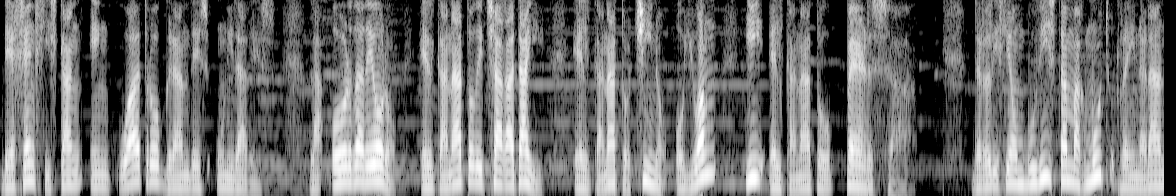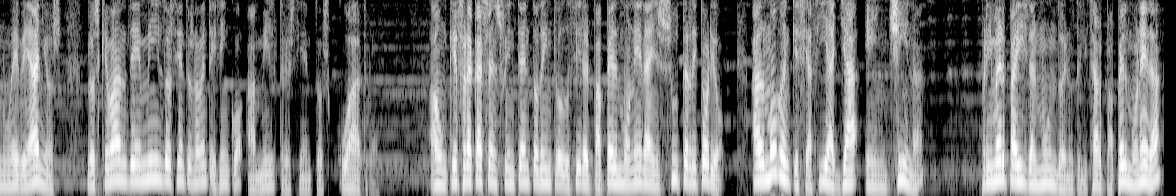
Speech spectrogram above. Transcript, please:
de Genghis Khan en cuatro grandes unidades. La Horda de Oro, el Kanato de Chagatai el Kanato chino o Yuan y el Kanato persa. De religión budista, Mahmud reinará nueve años, los que van de 1295 a 1304. Aunque fracasa en su intento de introducir el papel moneda en su territorio, al modo en que se hacía ya en China, primer país del mundo en utilizar papel moneda,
